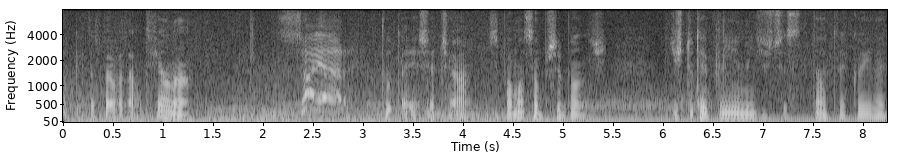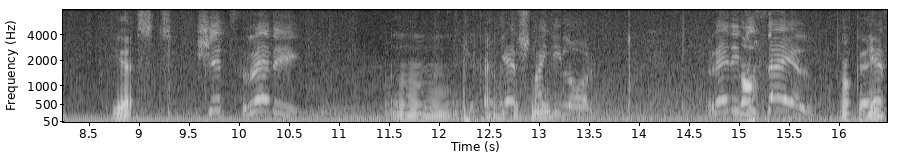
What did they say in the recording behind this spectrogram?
Okej, to sprawa załatwiona. Tutaj jeszcze trzeba z pomocą przybądź. Gdzieś tutaj powinien mieć jeszcze statek, o ile jest. Ships ready! Um, uciekajmy też! Ready No. Okej. Yes,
